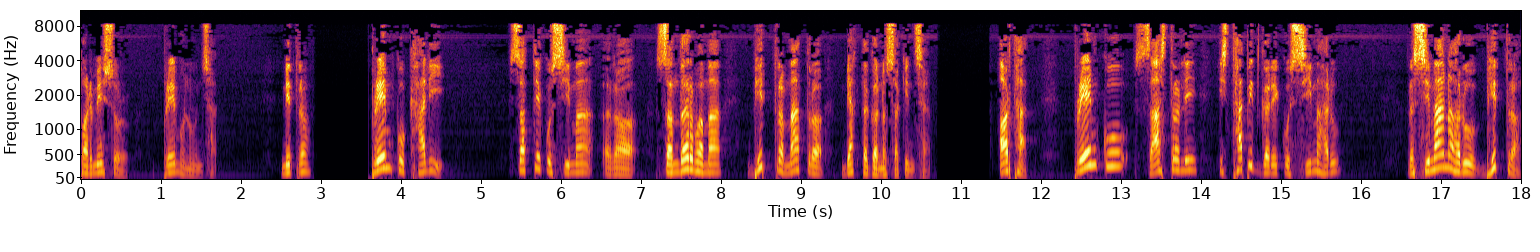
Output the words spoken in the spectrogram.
परमेश्वर प्रेम हुनुहुन्छ। मित्र प्रेमको खाली सत्यको सीमा र सन्दर्भमा भित्र मात्र व्यक्त गर्न सकिन्छ। अर्थात् प्रेमको शास्त्रले स्थापित गरेको सीमाहरू र सिमानाहरू भित्र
